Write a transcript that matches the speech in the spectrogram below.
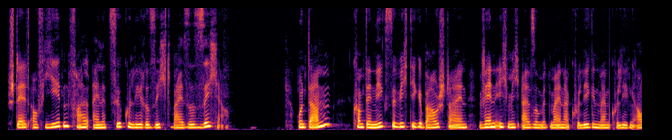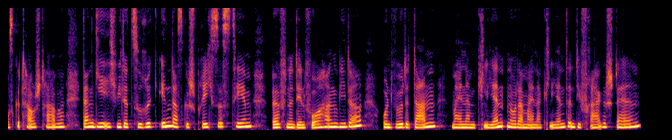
stellt auf jeden Fall eine zirkuläre Sichtweise sicher. Und dann kommt der nächste wichtige Baustein. Wenn ich mich also mit meiner Kollegin, meinem Kollegen ausgetauscht habe, dann gehe ich wieder zurück in das Gesprächssystem, öffne den Vorhang wieder und würde dann meinem Klienten oder meiner Klientin die Frage stellen,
